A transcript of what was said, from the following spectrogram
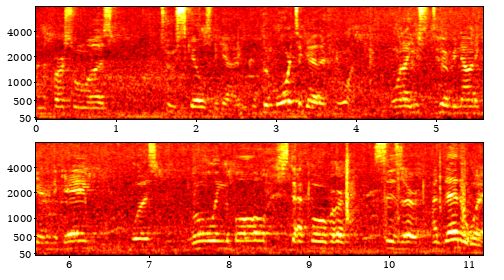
and the first one was two skills together. You can put more together if you want. What I used to do every now and again in the game was rolling the ball, step over, scissor, and then away.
